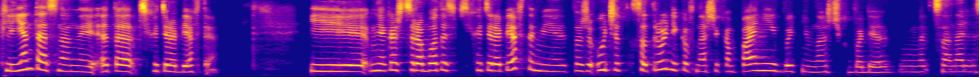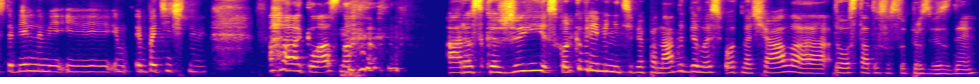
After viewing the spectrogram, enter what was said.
клиенты основные — это психотерапевты. И мне кажется, работа с психотерапевтами тоже учит сотрудников нашей компании быть немножечко более эмоционально стабильными и эм эмпатичными. А, классно. А расскажи, сколько времени тебе понадобилось от начала до статуса суперзвезды?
